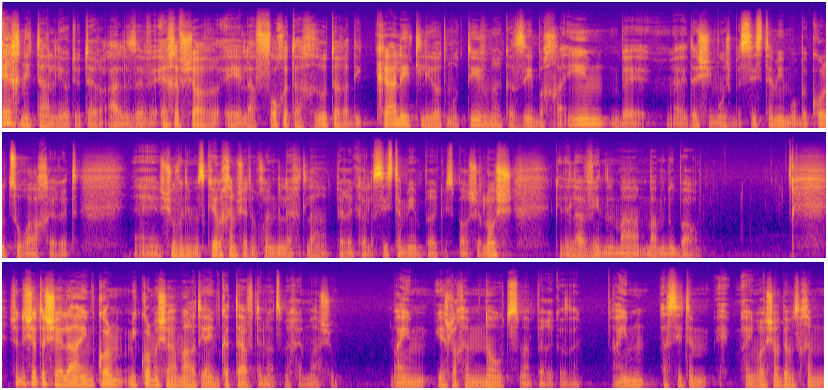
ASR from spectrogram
איך ניתן להיות יותר על זה ואיך אפשר אה, להפוך את האחריות הרדיקלית להיות מוטיב מרכזי בחיים ב- על ידי שימוש בסיסטמים או בכל צורה אחרת. אה, שוב אני מזכיר לכם שאתם יכולים ללכת לפרק על הסיסטמים, פרק מספר 3, כדי להבין על מה, מה מדובר. עכשיו נשאלת השאלה, האם כל, מכל מה שאמרתי, האם כתבתם לעצמכם משהו? האם יש לכם notes מהפרק הזה? האם עשיתם, האם רשמתם אצלכם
